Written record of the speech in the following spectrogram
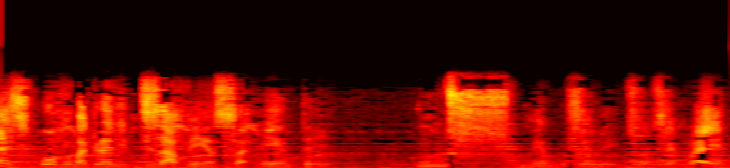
Mas houve uma grande desavença entre os membros eleitos da Assembleia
